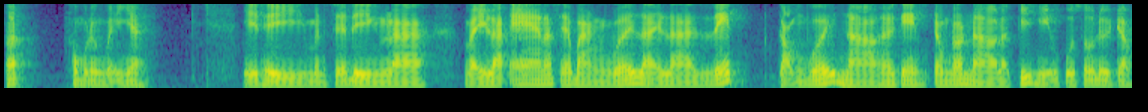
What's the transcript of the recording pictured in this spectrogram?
Hết, không có đơn vị nha vậy thì mình sẽ điền là, vậy là a nó sẽ bằng với lại là z cộng với n ha các em? Trong đó n là ký hiệu của số neutron.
